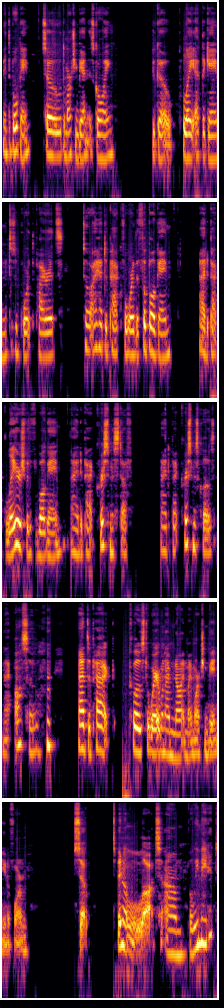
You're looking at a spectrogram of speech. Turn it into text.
made the bowl game. So the marching band is going to go play at the game to support the Pirates. So I had to pack for the football game. I had to pack layers for the football game. I had to pack Christmas stuff. I had to pack Christmas clothes, and I also had to pack clothes to wear when I'm not in my marching band uniform. So it's been a lot, um, but we made it.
